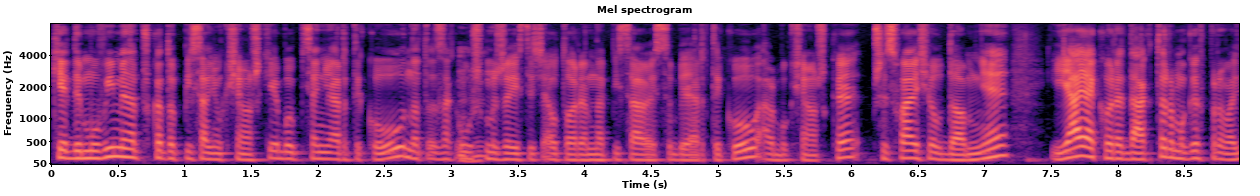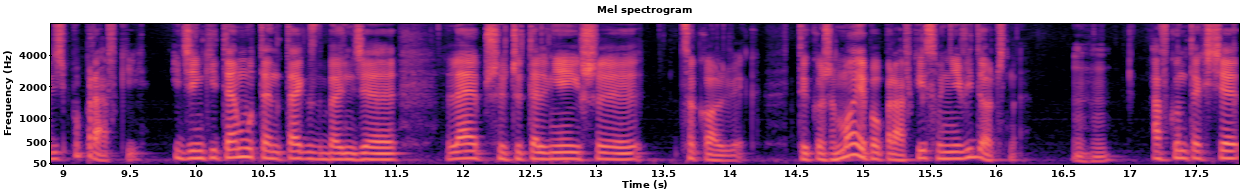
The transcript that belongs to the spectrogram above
kiedy mówimy na przykład o pisaniu książki albo pisaniu artykułu, no to załóżmy, że jesteś autorem, napisałeś sobie artykuł albo książkę, przysłałeś ją do mnie i ja jako redaktor mogę wprowadzić poprawki. I dzięki temu ten tekst będzie lepszy, czytelniejszy, cokolwiek. Tylko, że moje poprawki są niewidoczne. Mhm. A w kontekście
